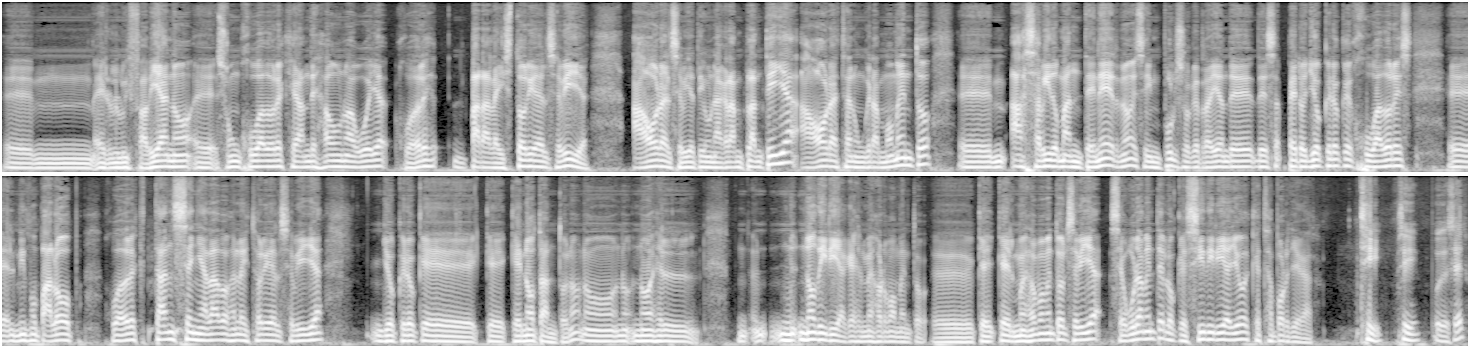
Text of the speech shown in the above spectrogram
eh, el Luis Fabiano, eh, son jugadores que han dejado una huella, jugadores para la historia del Sevilla. Ahora el Sevilla tiene una gran plantilla, ahora está en un gran momento, eh, ha sabido mantener ese impulso que traían de, esa- pero yo creo que jugadores, eh, el mismo Palop, jugadores tan señalados en la historia del Sevilla, yo creo que, no tanto, ¿no? Es el. No diría que es el mejor momento. eh, que el mejor momento del Sevilla, seguramente lo que sí diría yo es que está por llegar. Sí, sí, puede ser.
